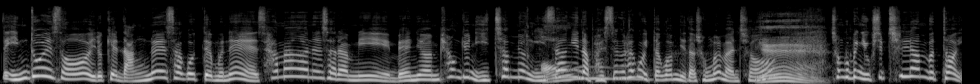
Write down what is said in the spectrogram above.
근데 인도에서 이렇게 낙뢰 사고 때문에 사망하는 사람이 매년 평균 2천 명 이상이나 어우. 발생을 하고 있다고 합니다. 정말 많죠. 예. 1967년부터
